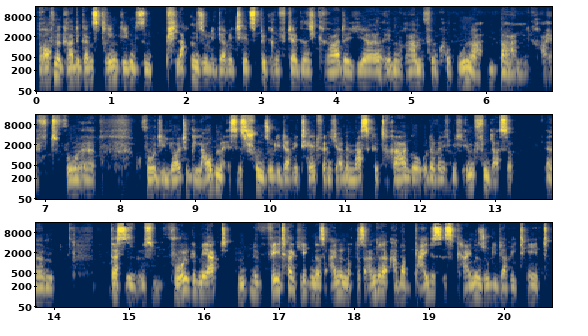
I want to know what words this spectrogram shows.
brauchen wir gerade ganz dringend gegen diesen platten Solidaritätsbegriff, der sich gerade hier im Rahmen von Corona Bahn greift, wo, äh, wo die Leute glauben, es ist schon Solidarität, wenn ich eine Maske trage oder wenn ich mich impfen lasse. Ähm, das ist wohlgemerkt weder gegen das eine noch das andere, aber beides ist keine Solidarität.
